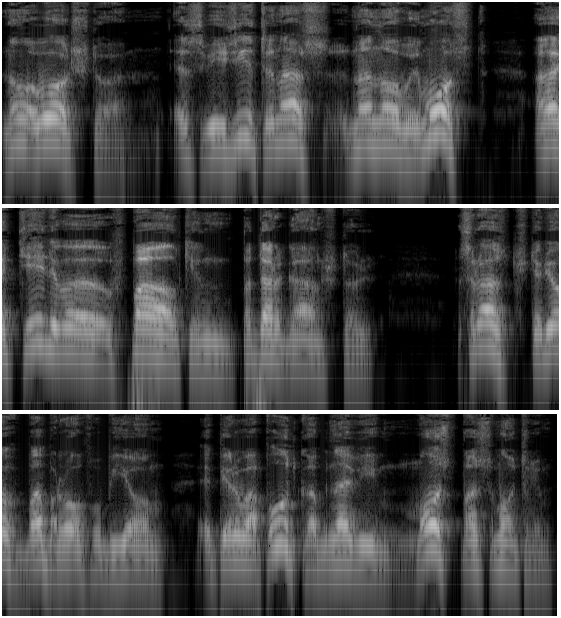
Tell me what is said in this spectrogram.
Ну, вот что, свези ты нас на новый мост, а Телева в Палкин, под орган, что ли. Сразу четырех бобров убьем, первопутку обновим, мост посмотрим,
